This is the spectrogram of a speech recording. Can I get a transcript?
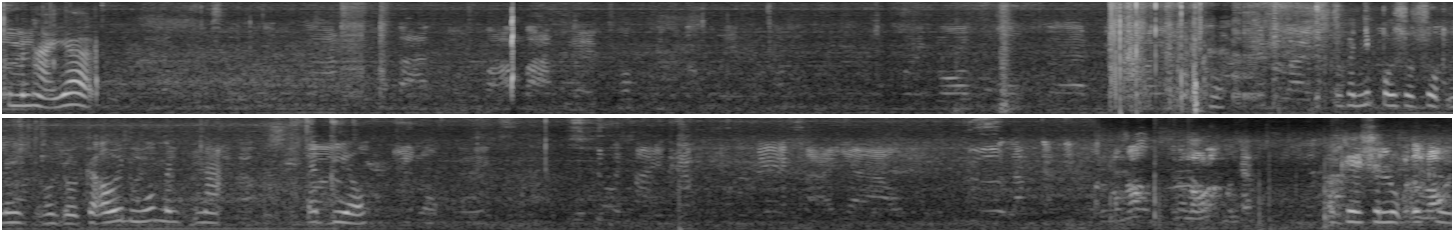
คือมันหายากโอเคแล้วคันนี้เปิดสดๆเลยเดี๋ยวจะเอาให้ดูว่ามันหนักแป๊บเดียวโอเคสรุปก็คือ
